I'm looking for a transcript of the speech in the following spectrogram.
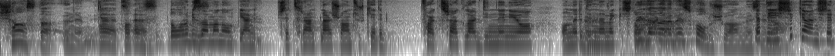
Şans da önemli. Evet, Haklısın. evet. Doğru bir haklısın. zaman ol yani işte trendler şu an Türkiye'de farklı şarkılar dinleniyor. Onları dinlemek işte Birden onlardan. arabesk oldu şu an mesela. Ya değişik yani işte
